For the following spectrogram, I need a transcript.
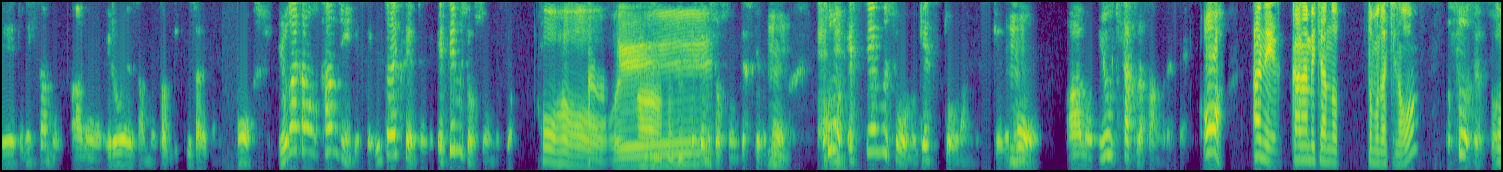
えっ、と、ネヒさんも、あの、LOL さんも多分びっくりされたんですけども、夜中の3時にですね、ウルトラエクセレントで SM ショーをするんですよ。ほうほうほう。ええ SM ショーをするんですけども、うんこの SM ショーのゲストなんですけども、あの、結城桜さんがですね、おあ、ね、かなめちゃんの友達の？そうですよ、そうお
